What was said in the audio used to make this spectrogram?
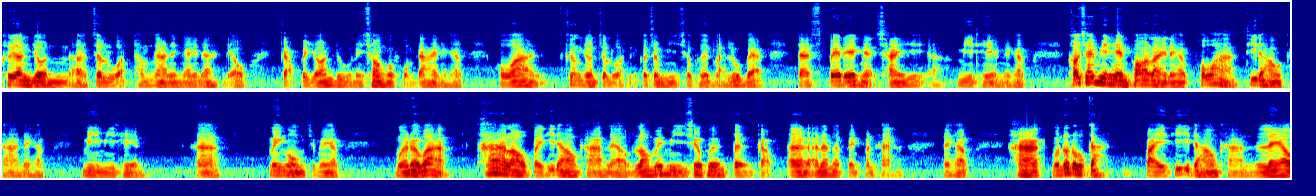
เครื่องยนต์จรวดทำงานยังไงนะ เดี๋ยวกลับไปย้อนดูในช่องของผมได้นะครับ เพราะว่าเครื่องยนต์จรวดก็จะมีเชื้อเพลิงหลายรูปแบบ แต่ SpaceX เนี่ยใช้มีเทนนะครับ เขาใช้มีเทนเพราะอะไรนะครับ เพราะว่าที่ดาวอังคารนะครับ มีมีเทนอ่าไม่งงใช่ไหมครับ เหมือนแบบว่าถ้าเราไปที่ดาวอังคารแล้ว เราไม่มีเชื้อเพลิงเติมกับเอออันนั้นเป็นปัญหานะครับ หากมนุษย์อวกาศไปที่ดาวอังคารแล้ว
